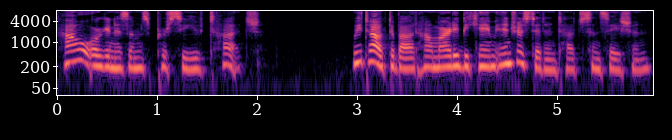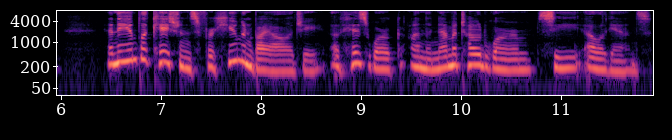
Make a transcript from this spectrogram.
how organisms perceive touch. We talked about how Marty became interested in touch sensation and the implications for human biology of his work on the nematode worm C. elegans.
